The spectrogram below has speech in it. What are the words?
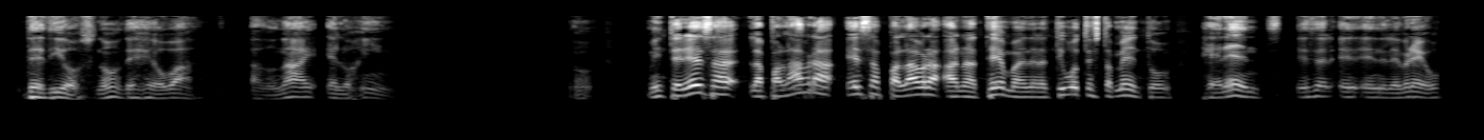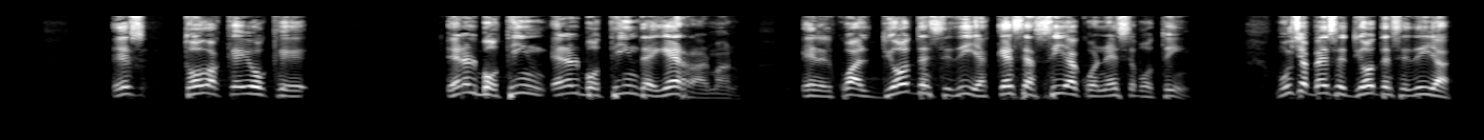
De Dios, ¿no? De Jehová, Adonai Elohim. Me interesa la palabra, esa palabra anatema en el Antiguo Testamento, Jerén, es en el hebreo, es todo aquello que era el botín, era el botín de guerra, hermano, en el cual Dios decidía qué se hacía con ese botín. Muchas veces Dios decidía,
